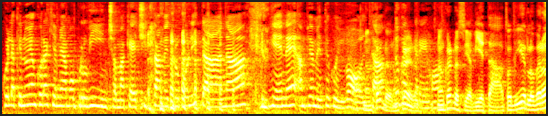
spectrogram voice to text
quella che noi ancora chiamiamo provincia, ma che è città metropolitana, viene ampiamente coinvolta. Non credo, non Dove credo- andremo? non credo sia vietato dirlo, però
